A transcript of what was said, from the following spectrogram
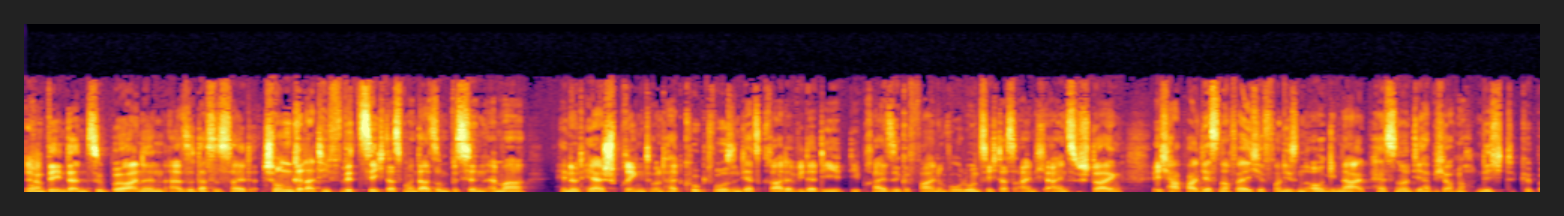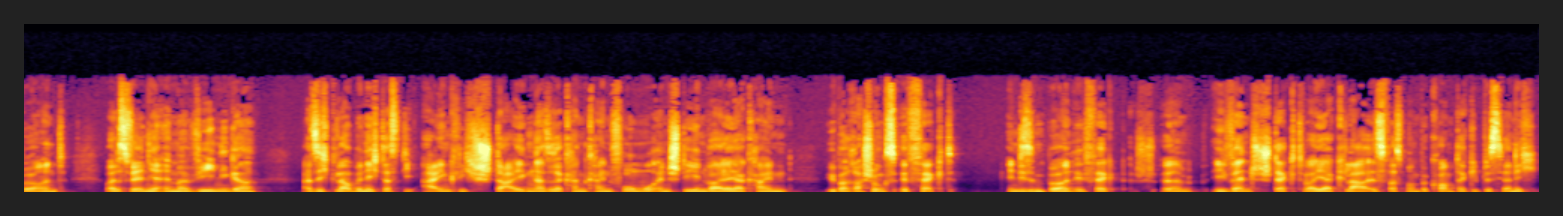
um Ja. den dann zu burnen. Also das ist halt schon relativ witzig, dass man da so ein bisschen immer hin und her springt und halt guckt, wo sind jetzt gerade wieder die, die Preise gefallen und wo lohnt sich das eigentlich einzusteigen. Ich habe halt jetzt noch welche von diesen Originalpässen und die habe ich auch noch nicht geburnt, weil es werden ja immer weniger. Also ich glaube nicht, dass die eigentlich steigen. Also da kann kein FOMO entstehen, weil ja kein Überraschungseffekt in diesem Burn-Effekt-Event steckt, weil ja klar ist, was man bekommt. Da gibt es ja nicht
